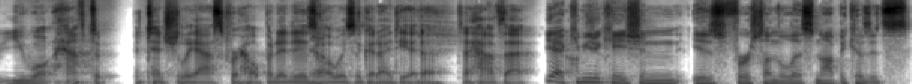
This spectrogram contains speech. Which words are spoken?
you won't have to potentially ask for help, but it is Yeah. always a good idea to to have that. Yeah, communication is first on the list, not because it's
